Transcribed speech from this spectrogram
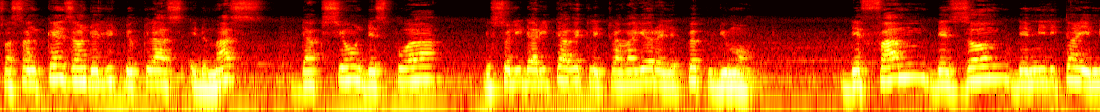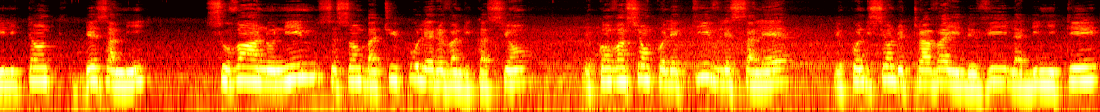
75 ans de lutte de classe et de masse, d'action, d'espoir, de solidarité avec les travailleurs et les peuples du monde. Des femmes, des hommes, des militants et militantes, des amis, souvent anonymes, se sont battus pour les revendications, les conventions collectives, les salaires, les conditions de travail et de vie, la dignité,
